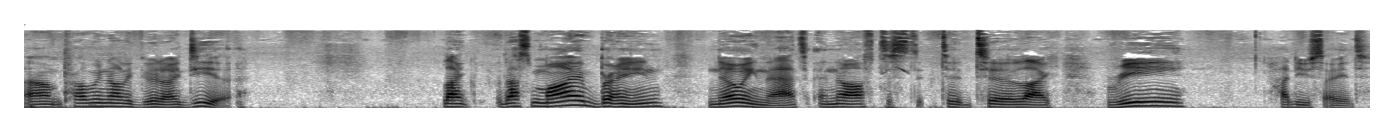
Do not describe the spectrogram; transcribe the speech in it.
um, probably not a good idea. Like that's my brain knowing that enough to to to like re, how do you say it?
